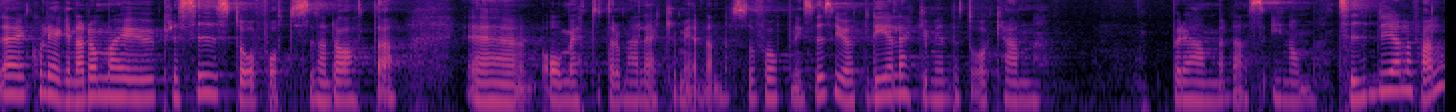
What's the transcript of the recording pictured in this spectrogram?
eh, kollegorna, de har ju precis då fått sina data eh, om ett av de här läkemedlen. Så förhoppningsvis är ju att det läkemedlet då kan börja användas inom tid i alla fall.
